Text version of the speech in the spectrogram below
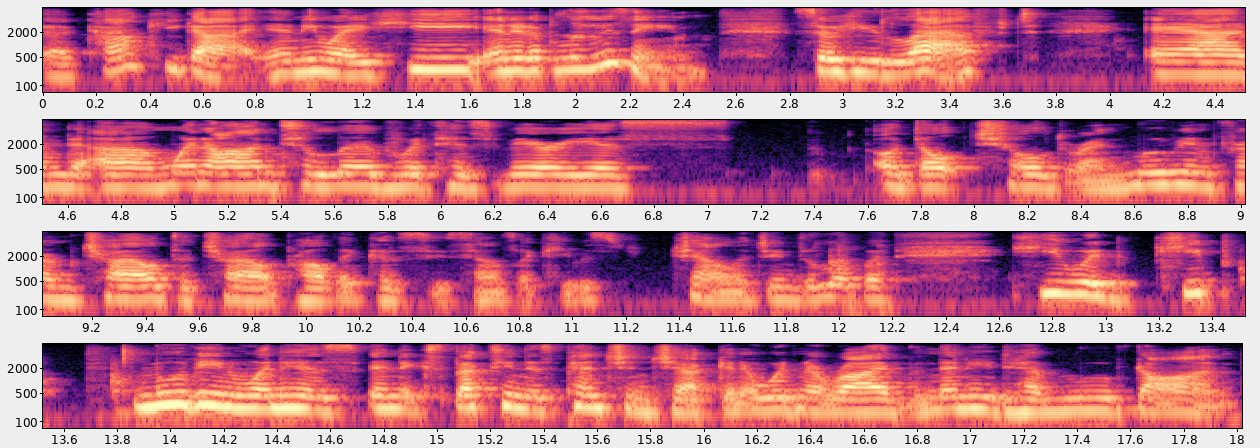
a cocky guy. Anyway, he ended up losing. So he left and um, went on to live with his various adult children, moving from child to child, probably because he sounds like he was challenging to live with. He would keep moving when his and expecting his pension check and it wouldn't arrive, and then he'd have moved on.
